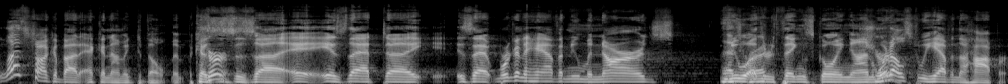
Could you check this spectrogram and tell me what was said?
Let's talk about economic development because Sure. this is uh, is that uh, is that we're going to have a new Menards, That's new correct. other things going on. Sure. What else do we have in the hopper?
